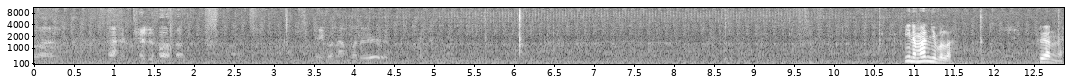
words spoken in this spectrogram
ว่าอะแค่ดอเอกก็น้ำมาเด้อมีน้ำมันอยู่บ่ล่ะเครื่องอะ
